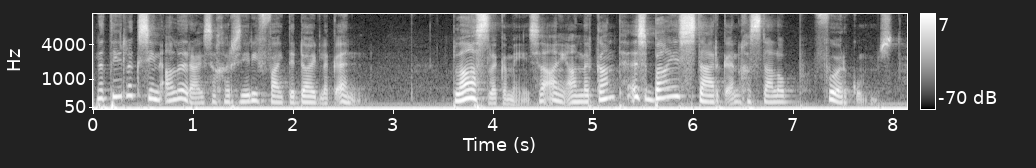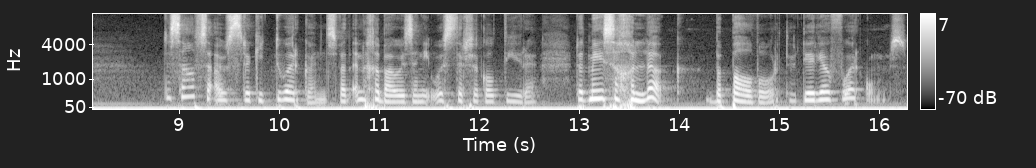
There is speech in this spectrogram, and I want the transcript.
Natuurlik sien alle reisigers hierdie feite duidelik in. Plaaslike mense aan die ander kant is baie sterk ingestel op voorkoms. 'n ou stukkie toorkuns wat ingebou is in die oosterse kulture dat mense geluk bepaal word deur jou voorkoms.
